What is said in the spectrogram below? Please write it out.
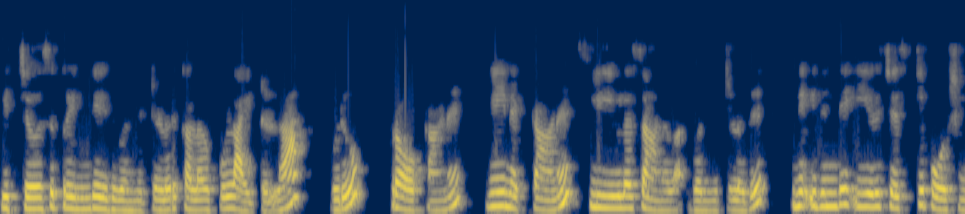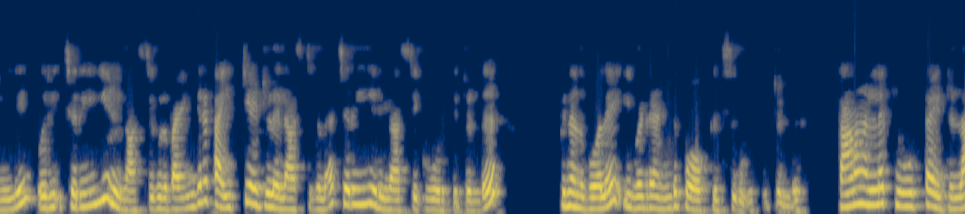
പിക്ചേഴ്സ് പ്രിന്റ് ചെയ്ത് വന്നിട്ടുള്ള ഒരു കളർഫുൾ ആയിട്ടുള്ള ഒരു ഫ്രോക്കാണ് വി നെക്കാണ് സ്ലീവ്ലെസ് ആണ്. വന്നിട്ടുള്ളത്. പിന്നെ ഇതിന്റെ ഈ ഒരു ചെസ്റ്റ് പോർഷനിൽ ഒരു ചെറിയൊരു ഇലാസ്റ്റിക് ഭയങ്കര ടൈറ്റ് ആയിട്ടുള്ള ഇലാസ്റ്റിക് ചെറിയൊരു ഇലാസ്റ്റിക് കൊടുത്തിട്ടുണ്ട്. പിന്നെ അതുപോലെ ഇവിടെ രണ്ട് പോക്കറ്റ്സ് കൊടുത്തിട്ടുണ്ട്. കാണാൻ നല്ല ക്യൂട്ട് ആയിട്ടുള്ള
